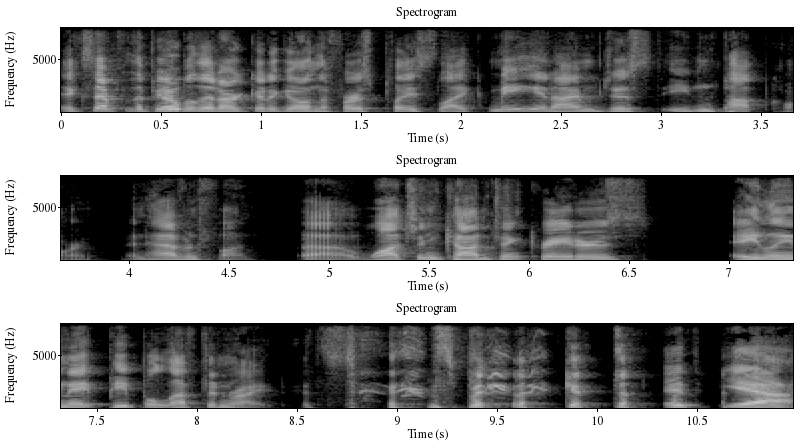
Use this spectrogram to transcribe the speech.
except for the people that aren't going to go in the first place, like me, and I'm just eating popcorn and having fun, uh, watching content creators alienate people left and right. It's it's been a good time. It yeah.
